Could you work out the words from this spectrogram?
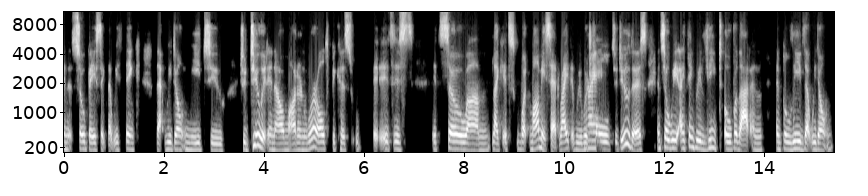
and it's so basic that we think that we don't need to to do it in our modern world because it is it's so um, like it's what mommy said right? We were right. told to do this and so we i think we leaped over that and and believe that we don't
